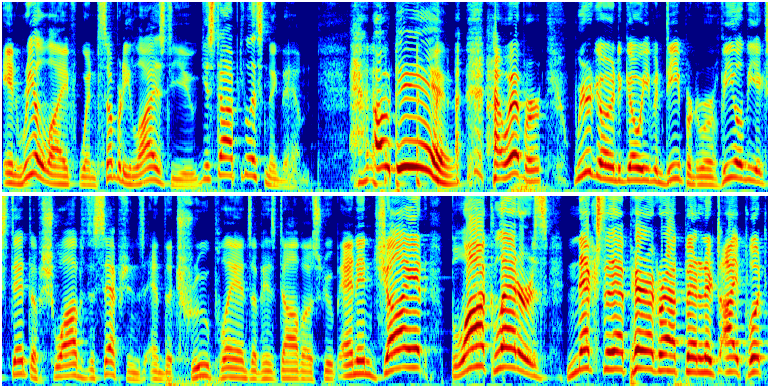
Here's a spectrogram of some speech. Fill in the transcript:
in real life when somebody lies to you you stop listening to him Oh, do you? However, we're going to go even deeper to reveal the extent of Schwab's deceptions and the true plans of his Davos group. And in giant block letters next to that paragraph, Benedict, I put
